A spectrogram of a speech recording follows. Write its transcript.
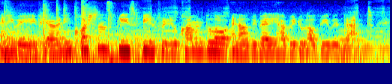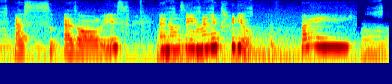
Anyway if you have any questions please feel free to comment below and I'll be very happy to help you with that as as always. And I'll see you in my next video. Bye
